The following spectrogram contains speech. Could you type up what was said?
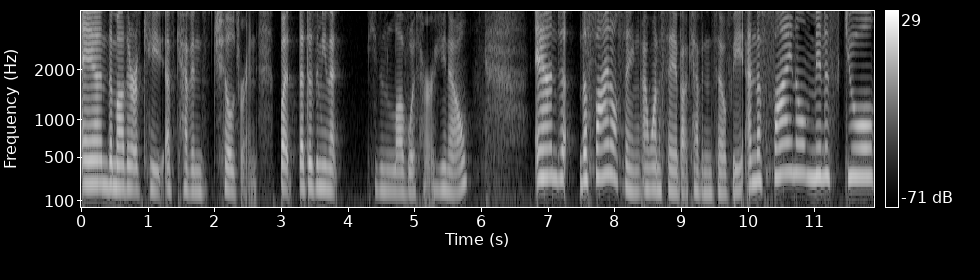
and the mother of Kate of Kevin's children. But that doesn't mean that he's in love with her, you know? And the final thing I want to say about Kevin and Sophie, and the final minuscule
